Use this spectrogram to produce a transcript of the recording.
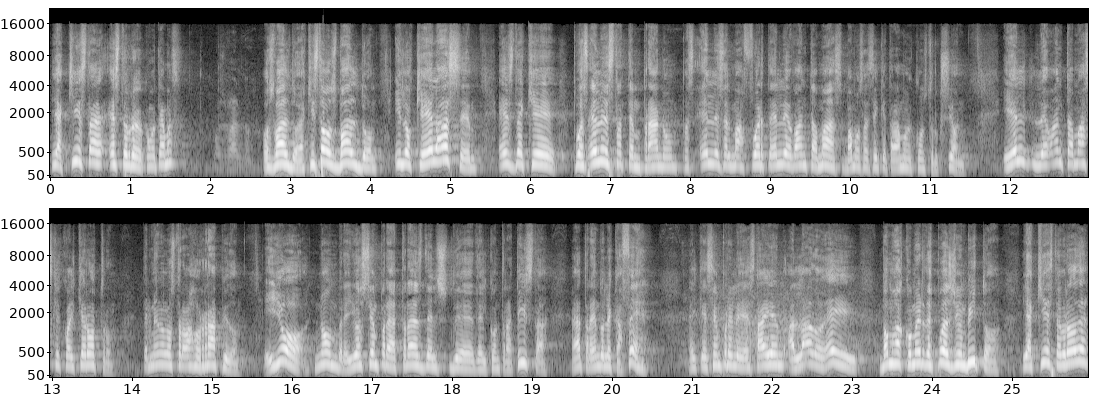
y aquí está este brother, ¿cómo te llamas? Osvaldo. Osvaldo, aquí está Osvaldo y lo que él hace es de que, pues él está temprano, pues él es el más fuerte, él levanta más, vamos a decir que trabajamos en construcción, y él levanta más que cualquier otro, termina los trabajos rápido. Y yo, no hombre, yo siempre atrás del, del contratista, trayéndole café el que siempre le está ahí al lado, hey, vamos a comer después, yo invito. Y aquí este brother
